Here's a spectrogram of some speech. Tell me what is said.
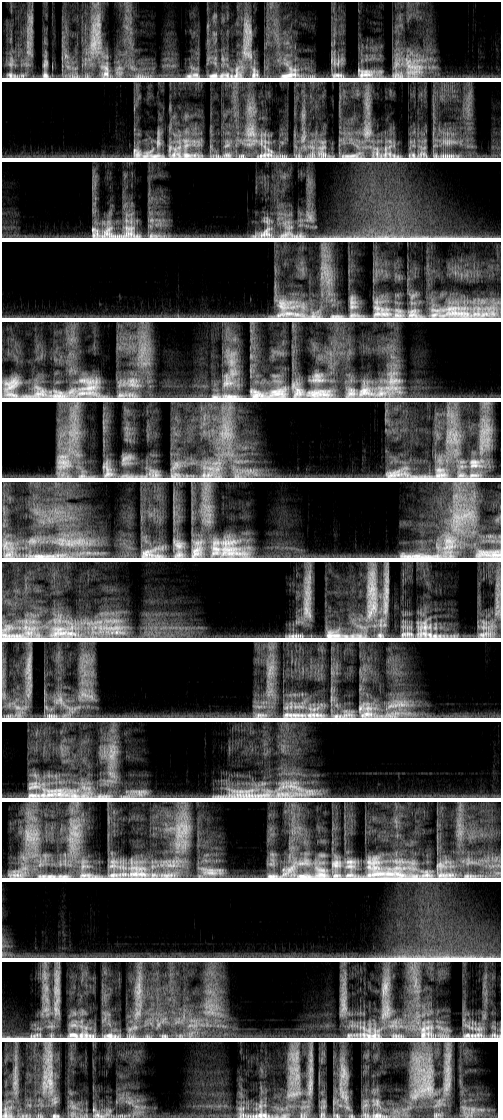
El espectro de Sabathun no tiene más opción que cooperar. Comunicaré tu decisión y tus garantías a la emperatriz. Comandante, guardianes. Ya hemos intentado controlar a la reina bruja antes. Vi cómo acabó Zavala. Es un camino peligroso. Cuando se descarríe, porque pasará una sola garra. Mis puños estarán tras los tuyos. Espero equivocarme. Pero ahora mismo no lo veo. Osiris se enterará de esto. Imagino que tendrá algo que decir. Nos esperan tiempos difíciles. Seamos el faro que los demás necesitan como guía. Al menos hasta que superemos esto.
